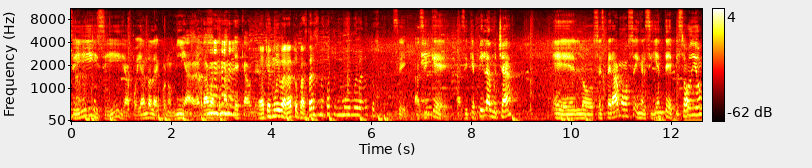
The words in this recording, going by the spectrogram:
Sí, sí, apoyando la economía, ¿verdad? Guatemalteca. Donde- verdad que es muy barato. Para estar en una foto es muy, muy barato. Sí, así que, así que pilas mucha. Eh, los esperamos en el siguiente episodio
